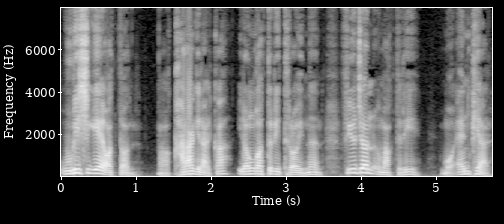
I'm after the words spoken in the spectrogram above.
우리식의 어떤 어, 가락이랄까 이런 것들이 들어있는 퓨전 음악들이 뭐 NPR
